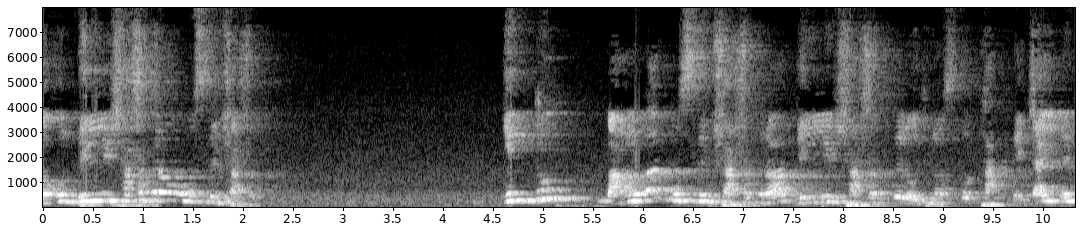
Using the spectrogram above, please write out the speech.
তখন দিল্লির শাসকরাও মুসলিম শাসক। কিন্তু বাংলার মুসলিম শাসকরা দিল্লির শাসকদের অধীনস্থ থাকতে চাইতেন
